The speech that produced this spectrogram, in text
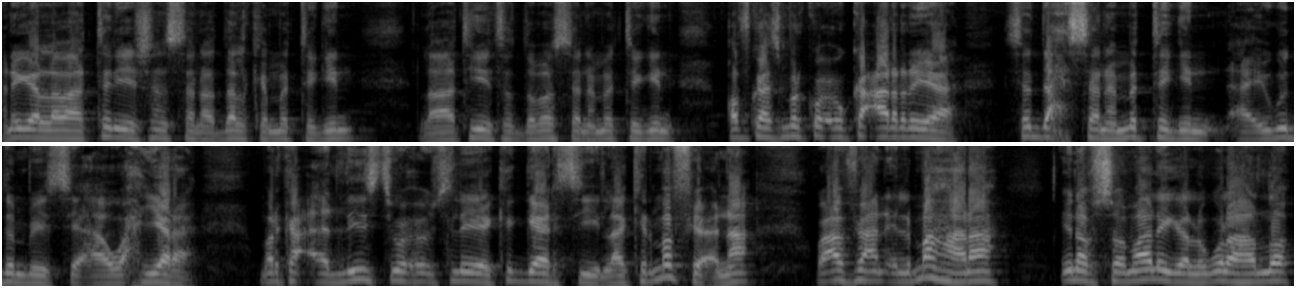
Aniga labaatan iyo shan sano dalka ma tegin labaatan iyo toddoba sano ma tegin. Qofkaas marka wuxuu ka cararayaa saddex sano ma tegin ay ugu dambeysay ah wax yara. Marka at least wuxuu is leeyahay ka gaarsiiye laakiin ma fiicna. Waxaa fiican ilmahana in af soomaaliga lagula hadlo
